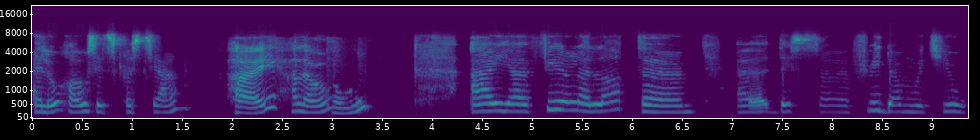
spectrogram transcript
Hello, Rose, it's Christian. Hi, hello. Hello. I uh, feel a lot uh, uh, this uh, freedom with you.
